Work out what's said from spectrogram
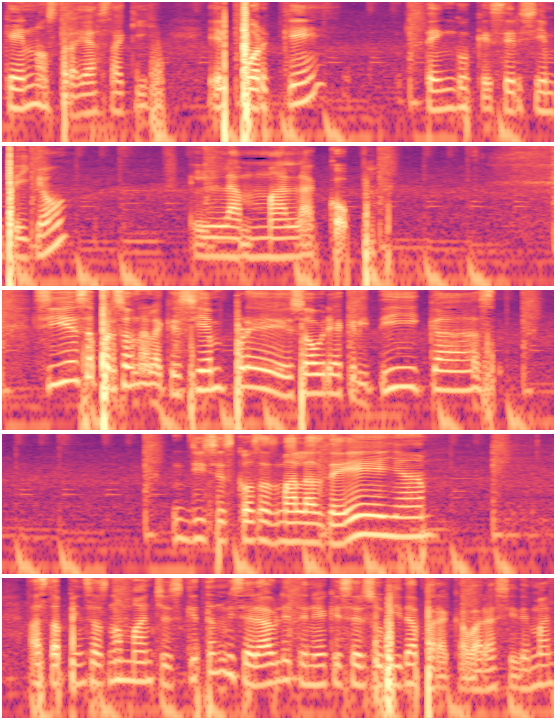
¿qué nos trae hasta aquí? El por qué tengo que ser siempre yo la mala copa. Si esa persona a la que siempre sobria criticas, dices cosas malas de ella, hasta piensas, no manches, qué tan miserable tenía que ser su vida para acabar así de mal.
